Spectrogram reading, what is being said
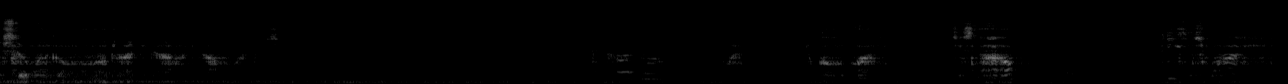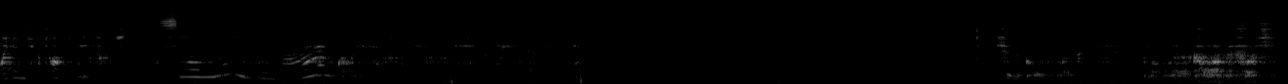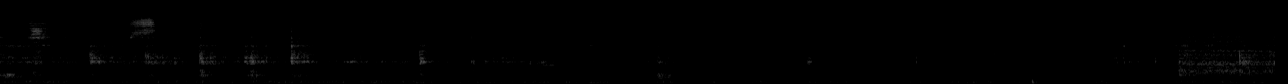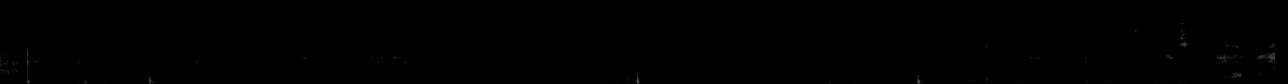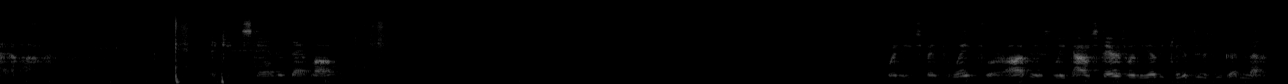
you still want. expect to wait for. Obviously, downstairs with the other kids isn't good enough.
